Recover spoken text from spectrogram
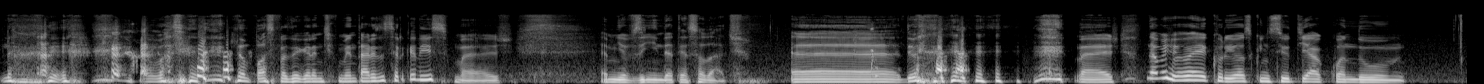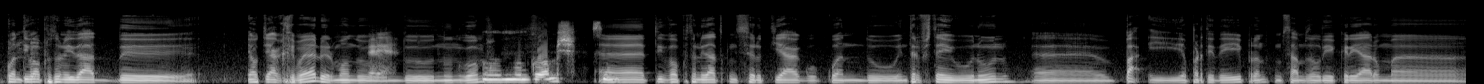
Não, posso, não posso fazer grandes comentários acerca disso, mas a minha vizinha ainda tem saudades. Deu- mas, não, mas é curioso, conheci o Tiago quando, quando tive a oportunidade de. É o Tiago Ribeiro, irmão do, do Nuno Gomes. No, no Gomes. Sim. Uh, tive a oportunidade de conhecer o Tiago quando entrevistei o Nuno uh, pá, e a partir daí pronto, começámos ali a criar uma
